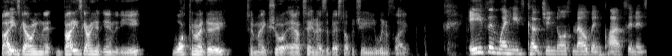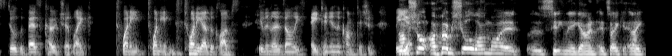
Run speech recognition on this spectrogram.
Buddy's going that Buddy's going at the end of the year what can I do to make sure our team has the best opportunity to win a flag? Even when he's coaching North Melbourne, Clarkson is still the best coach at like 20, 20, 20 other clubs, even though there's only 18 in the competition. But I'm yeah. sure I'm sure Longmire is sitting there going, it's okay. Like,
